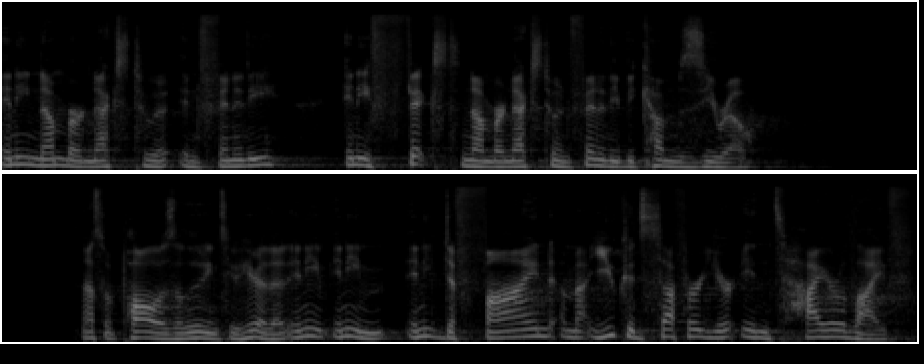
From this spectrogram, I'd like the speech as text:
any number next to infinity, any fixed number next to infinity becomes zero. That's what Paul is alluding to here that any, any, any defined amount, you could suffer your entire life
